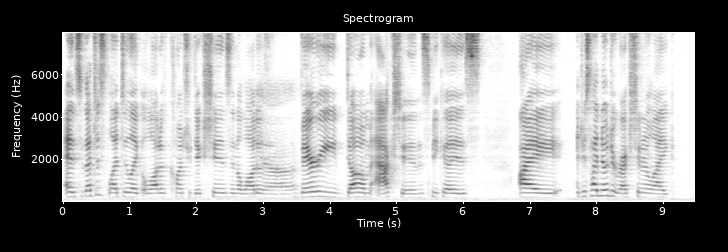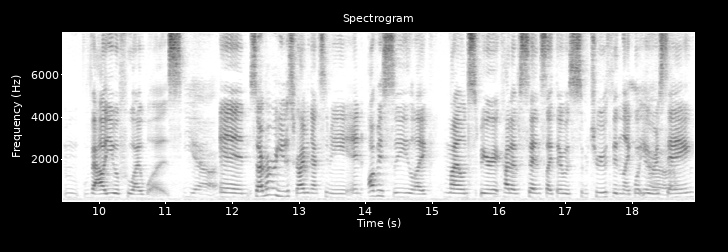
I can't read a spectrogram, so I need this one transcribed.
And so that just led to like a lot of contradictions and a lot Yeah. of very dumb actions because I just had no direction or like value of who I was. yeah And so I remember you describing that to me, and obviously, like my own spirit kind of sensed like there was some truth in like what you were saying,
